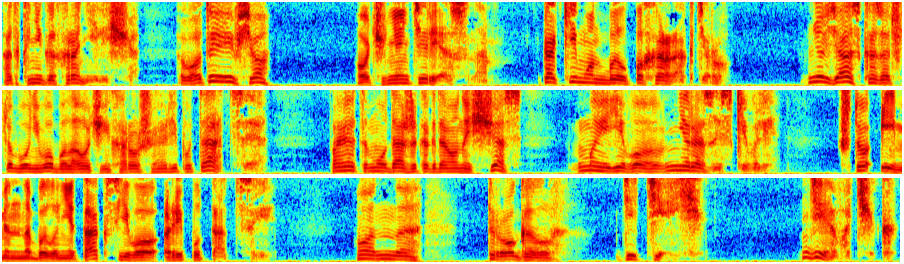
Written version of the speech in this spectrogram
от книгохранилища. Вот и все. Очень интересно. Каким он был по характеру? Нельзя сказать, чтобы у него была очень хорошая репутация. Поэтому даже когда он исчез, мы его не разыскивали. Что именно было не так с его репутацией? Он э, трогал детей, девочек.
